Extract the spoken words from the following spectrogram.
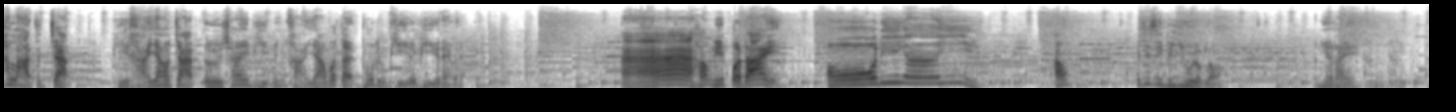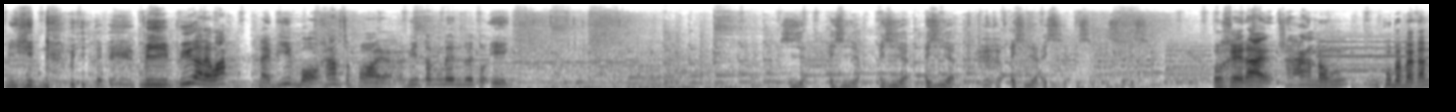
ฉลาดจัดจัด ผีขายาวจัด เออ ใช่ ผีแม่งขายาวว่าแต่พูดถึงผีแล้วผีอยู่ไหนวะเนี่ย อ่า ห้องนี้เปิดได้ อ๋อ นี่ไง เอ้า ไม่ใช่ CPU หรอกหรอ อันนี้อะไร มีหิน มีมีเพื่ออะไรวะ ไหนพี่บอกห้ามสปอยอะพี่ต้องเล่นด้วยตัวเองเฮียไอ้เฮียไอ้เฮียไอ้เฮียไอ้เฮียไอ้เฮียไอ้เฮียไอ้เฮียไอ้เฮียโอเคได้ถ้าน้องพูดแบบแบบนั้น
